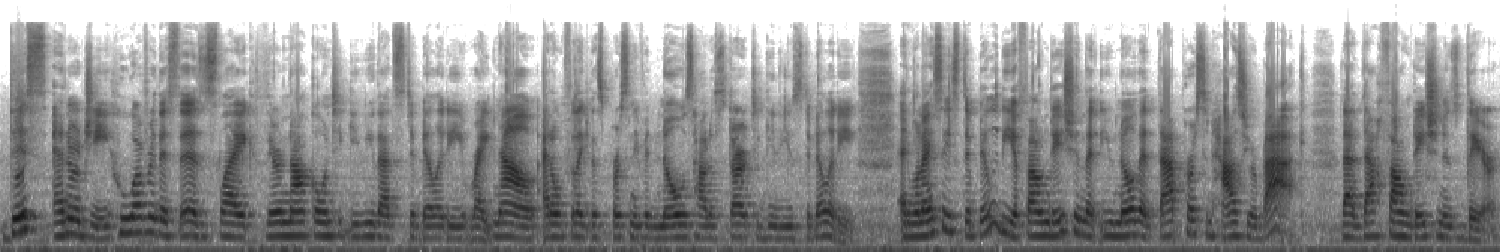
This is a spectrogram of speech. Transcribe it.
this energy, whoever this is, like they're not going to give you that stability right now. I don't feel like this person even knows how to start to give you stability. And when I say stability, a foundation that you know that that person has your back that that foundation is there.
